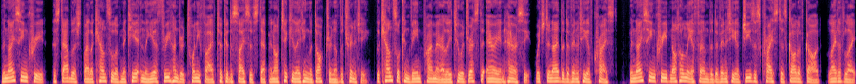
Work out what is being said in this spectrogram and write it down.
The Nicene Creed, established by the Council of Nicaea in the year 325, took a decisive step in articulating the doctrine of the Trinity. The Council convened primarily to address the Arian heresy, which denied the divinity of Christ. The Nicene Creed not only affirmed the divinity of Jesus Christ as God of God, light of light,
